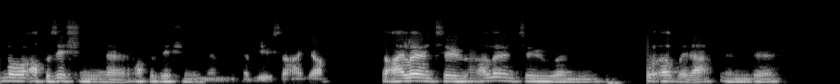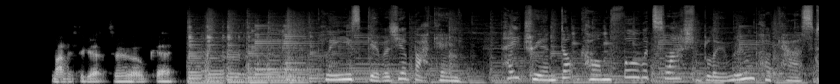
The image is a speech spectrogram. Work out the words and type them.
more opposition uh, opposition um, abuse that I got. But I learned to I learned to um, put up with that and uh, managed to get through okay. Please give us your backing. Patreon.com forward slash Blue Moon Podcast.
